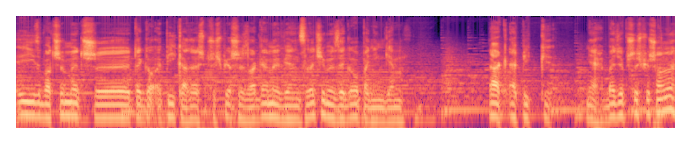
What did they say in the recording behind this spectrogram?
I zobaczymy, czy tego Epika też przyspieszy za gemy, więc lecimy z jego openingiem. Tak, Epic. Nie, będzie przyspieszony?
